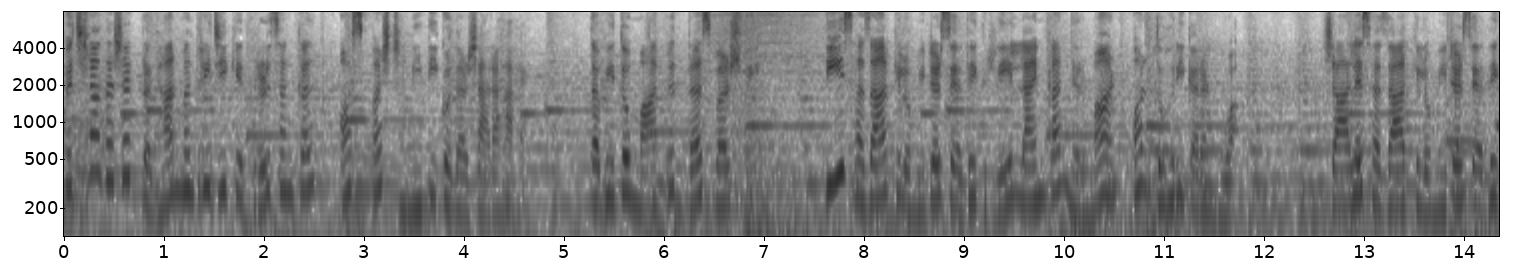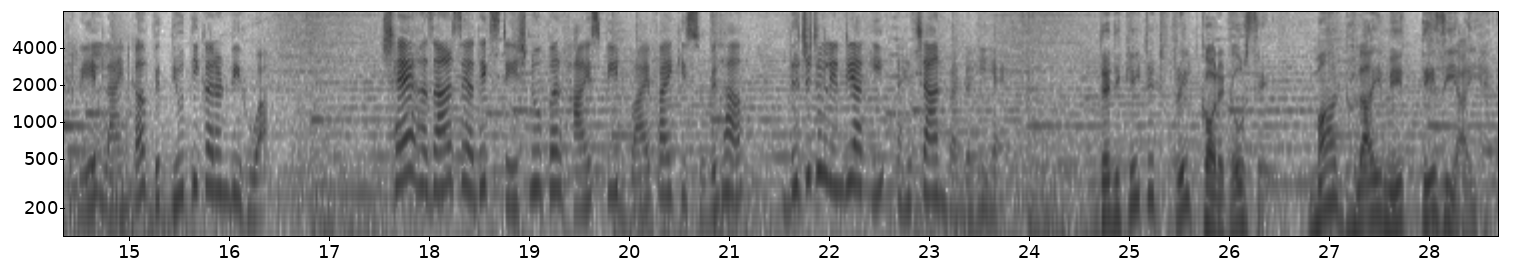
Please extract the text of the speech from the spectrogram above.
पिछला दशक प्रधानमंत्री जी के दृढ़ संकल्प और स्पष्ट नीति को दर्शा रहा है। तभी तो मात्र 10 वर्ष में तीस हज़ार किलोमीटर से अधिक रेल लाइन का निर्माण और दोहरीकरण हुआ। चालीस हज़ार किलोमीटर से अधिक रेल लाइन का विद्युतीकरण भी हुआ। छह हज़ार से अधिक स्टेशनों पर हाई स्पीड वाईफाई की सुविधा डिजिटल इंडिया की पहचान बन रही है। डेडिकेटेड फ्रेट कॉरिडोर से माल ढुलाई में तेज़ी आई है।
